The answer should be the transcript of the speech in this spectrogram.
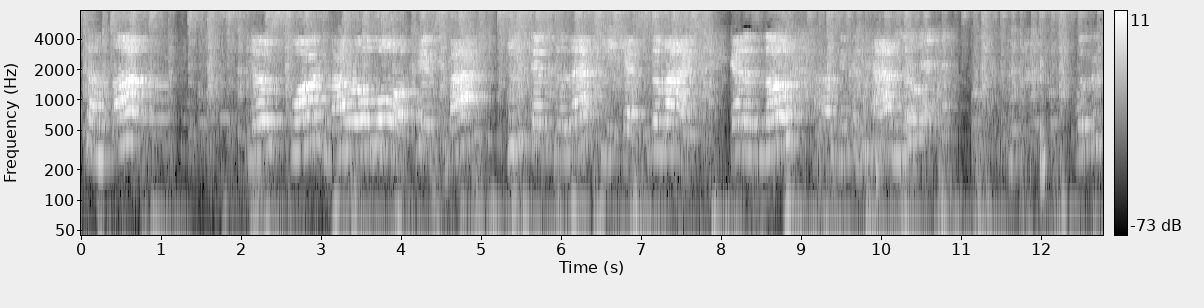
Come up. No squats, lateral walk. Hips back. Two steps to the left, two steps to the right. Get as low as you can handle. What's this?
